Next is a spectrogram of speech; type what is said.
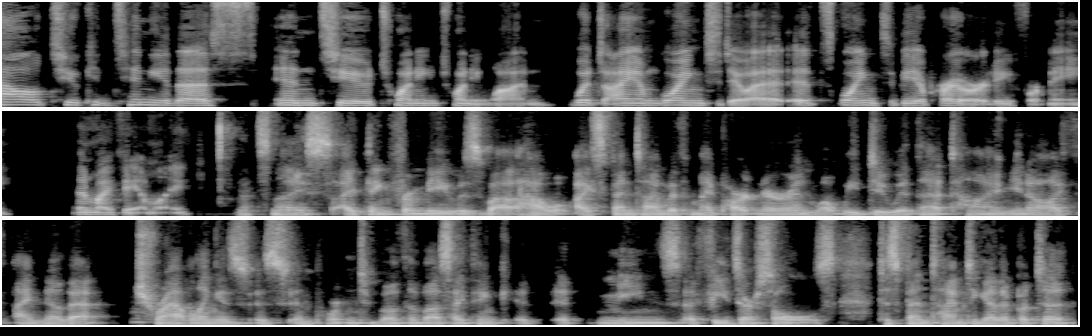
how to continue this into 2021, which I am going to do it. It's going to be a priority for me and my family. That's nice. I think for me it was about how I spend time with my partner and what we do at that time. You know, I, I know that traveling is, is important to both of us. I think it, it means it feeds our souls to spend time together, but to,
